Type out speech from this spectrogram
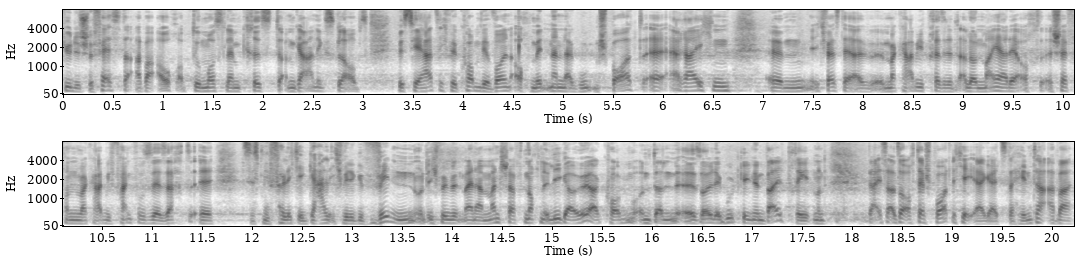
jüdische Feste, aber auch, ob du Moslem, Christ, an gar nichts glaubst, bist hier herzlich willkommen. Wir wollen auch miteinander guten Sport äh, erreichen. Ähm, ich weiß, der Maccabi-Präsident Alon Meyer, der auch Chef von Maccabi Frankfurt ist, der sagt, äh, es ist mir völlig egal, ich will gewinnen und ich will mit meiner Mannschaft noch eine Liga höher kommen und dann äh, soll der gut gegen den Ball treten. Und da ist also auch der sportliche Ehrgeiz dahinter aber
